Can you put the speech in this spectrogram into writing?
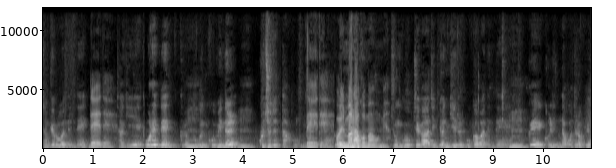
참 괴로웠는데 네네. 자기의 오래된 그런 음. 묵은 고민을 음. 고쳐줬다고 네네. 어, 얼마나 고마우면. 중국 제가 아직 연기를 못 가봤는데 음. 꽤 걸린다고 하더라고요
